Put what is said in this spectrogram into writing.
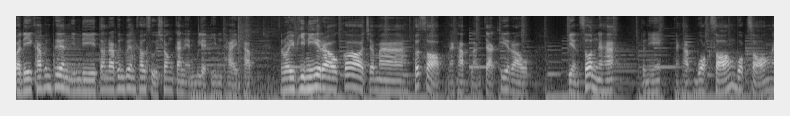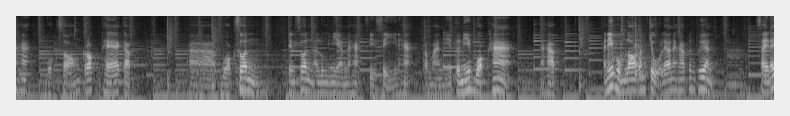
วัสดีครับเพื่อนๆยินดีต้อนรับเพื่อนๆเข้าสู่ช่องกันแอนเลดอินไทยครับสำหรับ EP นี้เราก็จะมาทดสอบนะครับหลังจากที่เราเปลี่ยนส้นนะฮะตัวนี้นะครับบวก2บวก2นะฮะบวก2กรอกแท้กับบวกส้นเป็นส้นอลูมิเนียมนะฮะสีสีนะฮะประมาณนี้ตัวนี้บวก5นะครับอันนี้ผมลองบรรจุแล้วนะครับเพื่อนๆใส่ได้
